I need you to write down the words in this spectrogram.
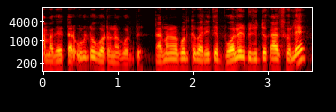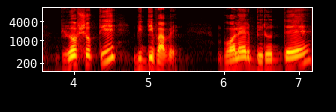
আমাদের তার উল্টো ঘটনা ঘটবে। তার মানে আমরা বলতে পারি যে বলের বিরুদ্ধে কাজ হলে বিভব শক্তি বৃদ্ধি পাবে। বলের বিরুদ্ধে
